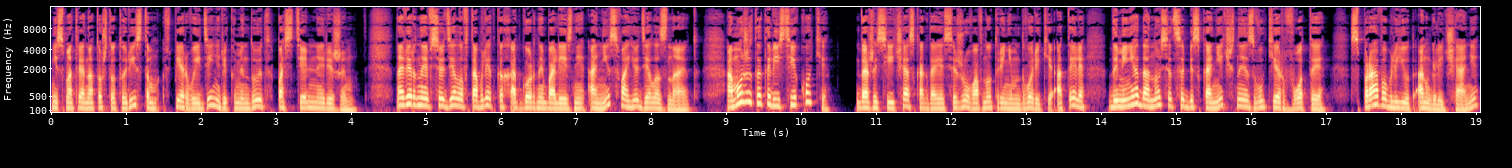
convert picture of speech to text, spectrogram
несмотря на то, что туристам в первый день рекомендуют постельный режим. Наверное, все дело в таблетках от горной болезни, они свое дело знают. А может, это листья коки? Даже сейчас, когда я сижу во внутреннем дворике отеля, до меня доносятся бесконечные звуки рвоты. Справа блюют англичане,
